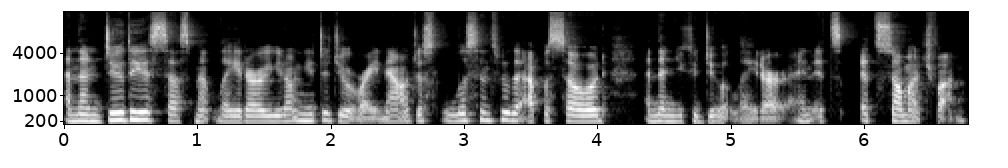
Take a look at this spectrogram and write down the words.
and then do the assessment later. You don't need to do it right now. Just listen through the episode and then you could do it later. And it's it's so much fun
